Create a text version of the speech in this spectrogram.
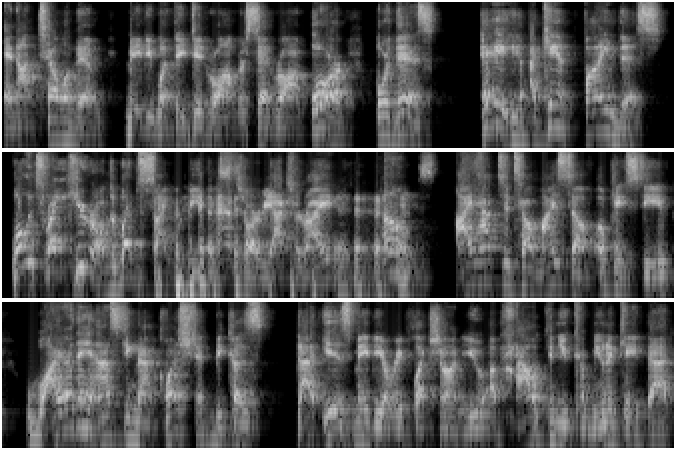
and not telling them maybe what they did wrong or said wrong or or this, hey, I can't find this. Well, it's right here on the website would be the natural reaction, right? No, I have to tell myself, okay, Steve, why are they asking that question? Because that is maybe a reflection on you of how can you communicate that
